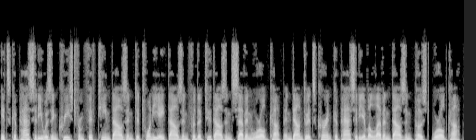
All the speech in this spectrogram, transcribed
Its capacity was increased from 15,000 to 28,000 for the 2007 World Cup and down to its current capacity of 11,000 post-World Cup.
